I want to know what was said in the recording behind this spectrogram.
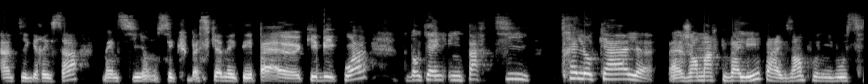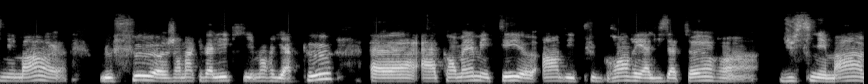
intégré ça, même si on sait que Basquiat n'était pas euh, québécois. Donc il y a une partie très locale. Ben, Jean-Marc Vallée, par exemple, au niveau cinéma, euh, le feu euh, Jean-Marc Vallée, qui est mort il y a peu, euh, a quand même été un des plus grands réalisateurs du cinéma.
